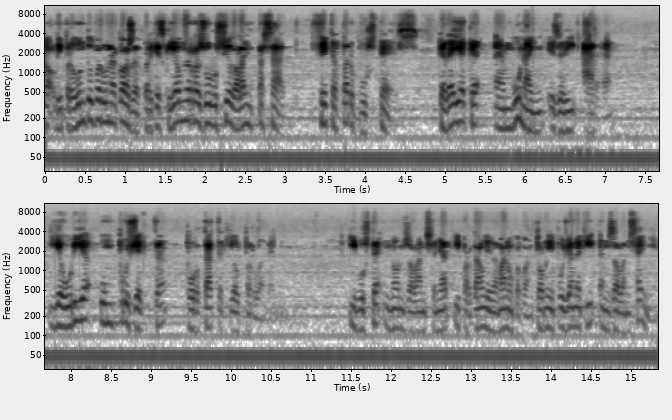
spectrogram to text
No, li pregunto per una cosa, perquè és que hi ha una resolució de l'any passat feta per vostès que deia que en un any, és a dir, ara, hi hauria un projecte portat aquí al Parlament. I vostè no ens l'ha ensenyat i per tant li demano que quan torni pujant aquí ens l'ensenyi.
